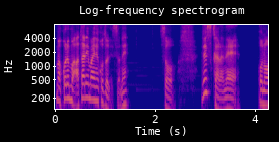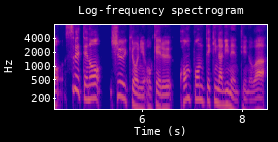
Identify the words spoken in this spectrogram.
まあこれも当たり前のことですよね。そう。ですからね、このすべての宗教における根本的な理念っていうのは、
